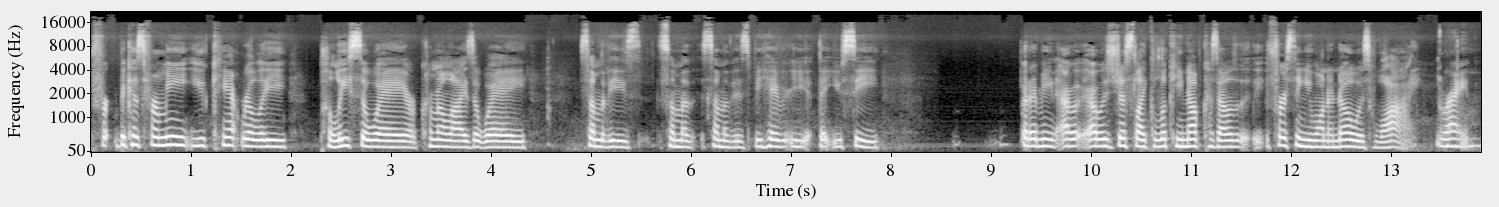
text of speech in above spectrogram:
for, because for me, you can't really police away or criminalize away some of these some of some of this behavior that you see. But I mean, I, I was just like looking up because I was first thing you want to know is why, right? Mm-hmm.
